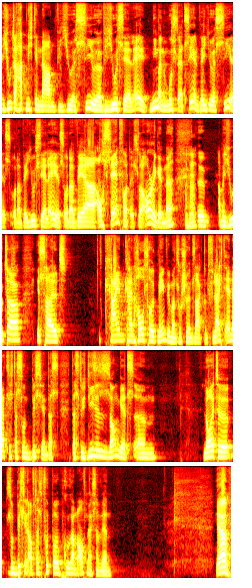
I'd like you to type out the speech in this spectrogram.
Utah hat nicht den Namen wie USC oder wie UCLA. Niemandem musst du erzählen, wer USC ist oder wer UCLA ist oder wer auch Stanford ist oder Oregon, ne? Mhm. Ähm, aber Utah ist halt kein, kein Household Name, wie man so schön sagt. Und vielleicht ändert sich das so ein bisschen, dass, dass durch diese Saison jetzt ähm, Leute so ein bisschen auf das Footballprogramm aufmerksam werden. Ja,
